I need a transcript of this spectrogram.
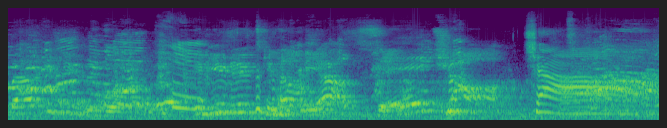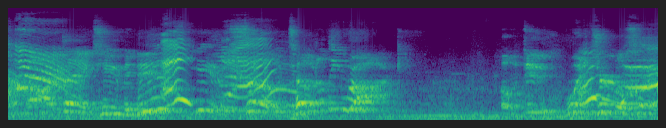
about the human world. If you dudes can help me out, say cha. Cha. Oh, thanks, human dudes. You so totally rock. Oh, dude, when Turtle says you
